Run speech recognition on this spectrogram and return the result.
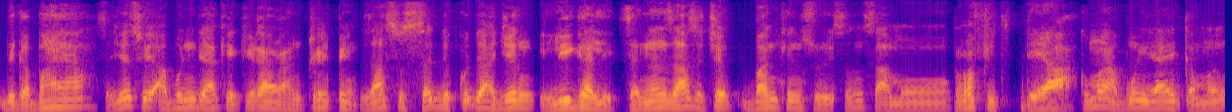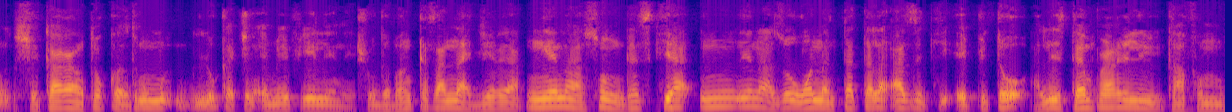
daga baya su je su yi abun da ake kira round tripping za su sadda kudajen illegally. Sannan za su ce bankin su sun samu profit da yawa. Kuma abun ya yi kamar shekara takwas tun lokacin emefiele ne. Shugaban ƙasar najeriya in yana son gaskiya in yana zo wannan tattalin arziki a fito at least temporarily kafin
